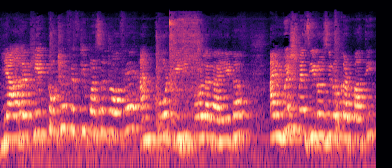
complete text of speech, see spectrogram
Yaad rakhye, total 50% off hai and code VD Pro lagayega. I wish mein 00 kar paati.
